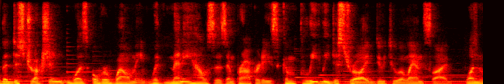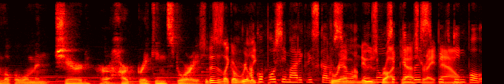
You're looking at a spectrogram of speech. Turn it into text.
the destruction was overwhelming, with many houses and properties completely destroyed due to a landslide. One local woman shared her heartbreaking story. So this is like a really Ako po si Marie Cris Calso. grim Ako news nung broadcast September right now. 15 po,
